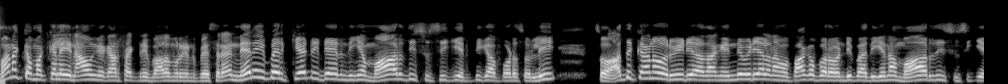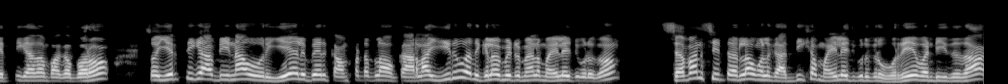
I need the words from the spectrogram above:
வணக்க மக்களே நான் உங்கள் கார் ஃபேக்டரி பாலமுருகன் பேசுகிறேன் நிறைய பேர் கேட்டுகிட்டே இருந்தீங்க மாருதி சுசுக்கி எர்த்திகா போட சொல்லி. ஸோ அதுக்கான ஒரு வீடியோ தாங்க இந்த வீடியோவில் நம்ம பார்க்க போகிற வண்டி பார்த்தீங்கன்னா மாருதி சுசுக்கி எர்த்திகா தான் பார்க்க போகிறோம் ஸோ எர்த்திகா அப்படின்னா ஒரு ஏழு பேர் கம்ஃபர்டபுளாக உட்காரலாம். இருபது கிலோமீட்டர் மேலே மைலேஜ் கொடுக்கும். செவன் சீட்டரில் உங்களுக்கு அதிக மைலேஜ் கொடுக்குற ஒரே வண்டி இதுதான்.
